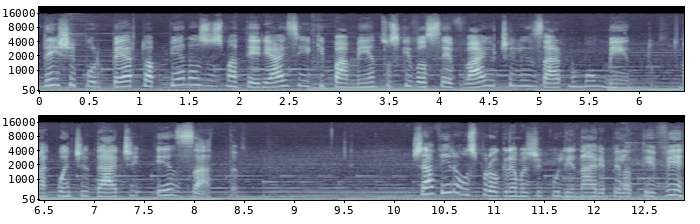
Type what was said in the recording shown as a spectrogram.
deixe por perto apenas os materiais e equipamentos que você vai utilizar no momento, na quantidade exata. Já viram os programas de culinária pela TV?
